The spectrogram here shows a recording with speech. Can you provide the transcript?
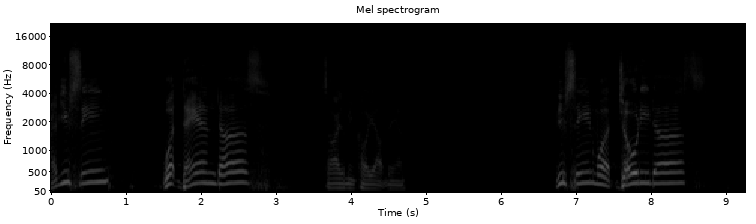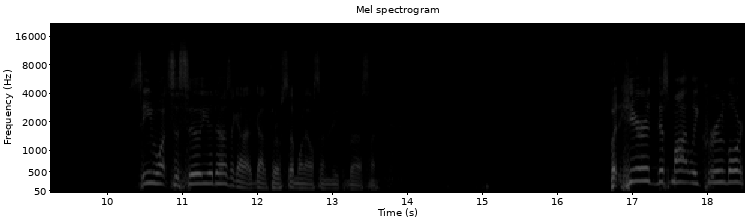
Have you seen what Dan does? Sorry, I didn't mean call you out, Dan. Have you seen what Jody does? Seen what Cecilia does? I got got to throw someone else underneath the bus. But here, this motley crew, Lord,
